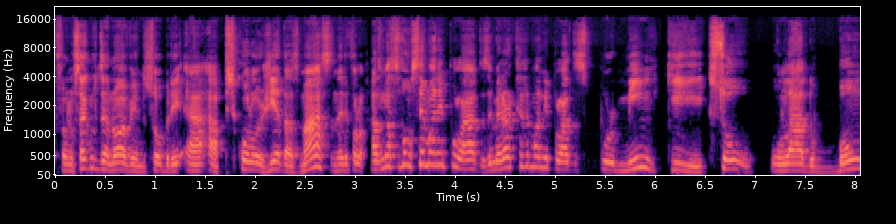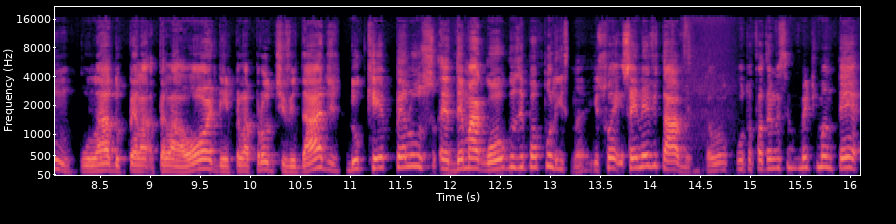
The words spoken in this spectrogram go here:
foi no século XIX sobre a, a psicologia das massas. Né? Ele falou: as massas vão ser manipuladas. É melhor que sejam manipuladas por mim, que sou o lado bom, o lado pela, pela ordem, pela produtividade, do que pelos é, demagogos e populistas. Né? Isso, é, isso é inevitável. Então, o que eu estou fazendo é simplesmente manter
